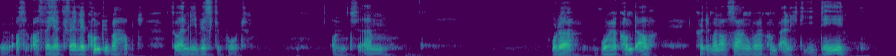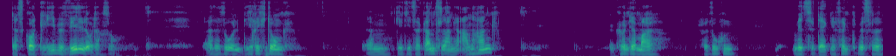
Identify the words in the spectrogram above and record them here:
äh, aus, aus welcher Quelle kommt überhaupt so ein Liebesgebot? Und, ähm, oder woher kommt auch, könnte man auch sagen, woher kommt eigentlich die Idee dass Gott Liebe will oder so. Also so in die Richtung ähm, geht dieser ganz lange Anhang. Ihr könnt ja mal versuchen mitzudecken. Ihr fängt ein bisschen,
